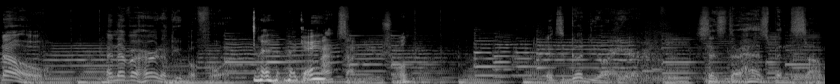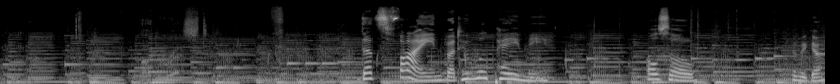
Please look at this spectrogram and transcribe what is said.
No, I never heard of you before. okay. That's unusual. It's good you're here, since there has been some unrest. That's fine, but who will pay me? Also, here we go.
